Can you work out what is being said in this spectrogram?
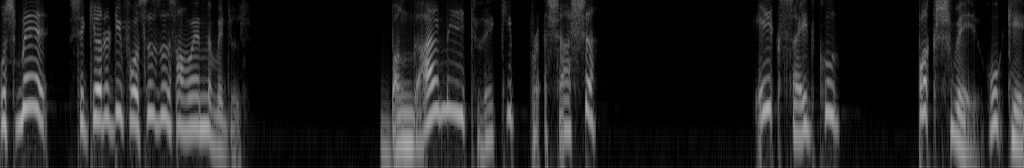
उसमें security forces somewhere in the middle Bengal में एक है कि प्रशासन एक साइड को पक्ष में होके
